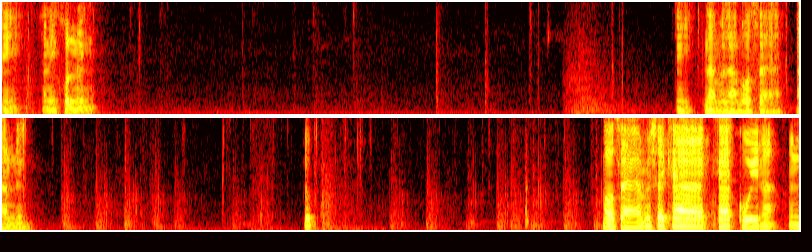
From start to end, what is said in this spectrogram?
นี่อันนี้คนหนึ่งนี่ได้มาแล้วเบาแสอันหนึ่งปึ๊บ เบาะแสไม่ใช่แค่แค่คุยนะมัน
